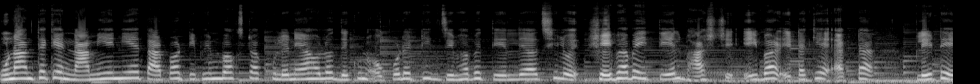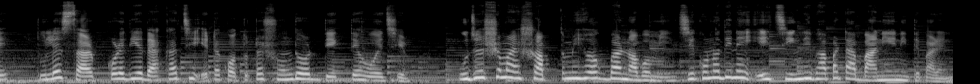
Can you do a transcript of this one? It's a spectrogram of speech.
উনান থেকে নামিয়ে নিয়ে তারপর টিফিন বক্সটা খুলে নেওয়া হলো। দেখুন, ওপরে ঠিক যেভাবে তেল দেওয়া ছিল, সেইভাবেই তেল ভাসছে। এইবার এটাকে একটা প্লেটে তুলে সার্ভ করে দিয়ে দেখাচ্ছি এটা কতটা সুন্দর দেখতে হয়েছে। পুজোর সময় সপ্তমী হোক বা নবমী, যে কোনো দিনেই এই চিংড়ি ভাপাটা বানিয়ে নিতে পারেন।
